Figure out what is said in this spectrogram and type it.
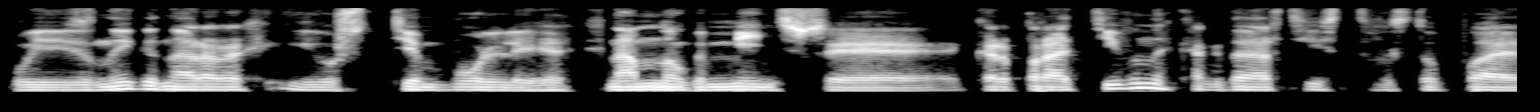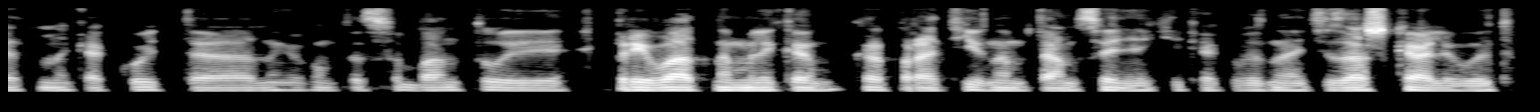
выездных гонораров, и уж тем более намного меньше корпоративных, когда артист выступает на какой-то, на каком-то сабантуе приватном или корпоративном, там ценники, как вы знаете, зашкаливают.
